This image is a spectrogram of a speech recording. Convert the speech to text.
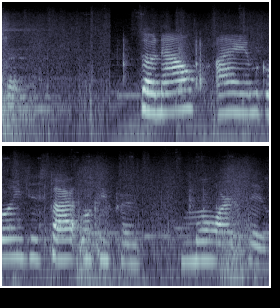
Okay. So now I am going to start looking for more food,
